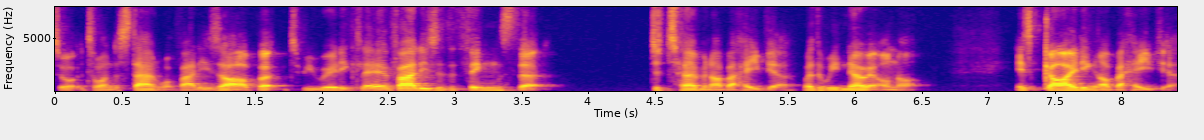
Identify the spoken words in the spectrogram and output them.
to, to understand what values are. But to be really clear, values are the things that determine our behavior, whether we know it or not. It's guiding our behavior.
